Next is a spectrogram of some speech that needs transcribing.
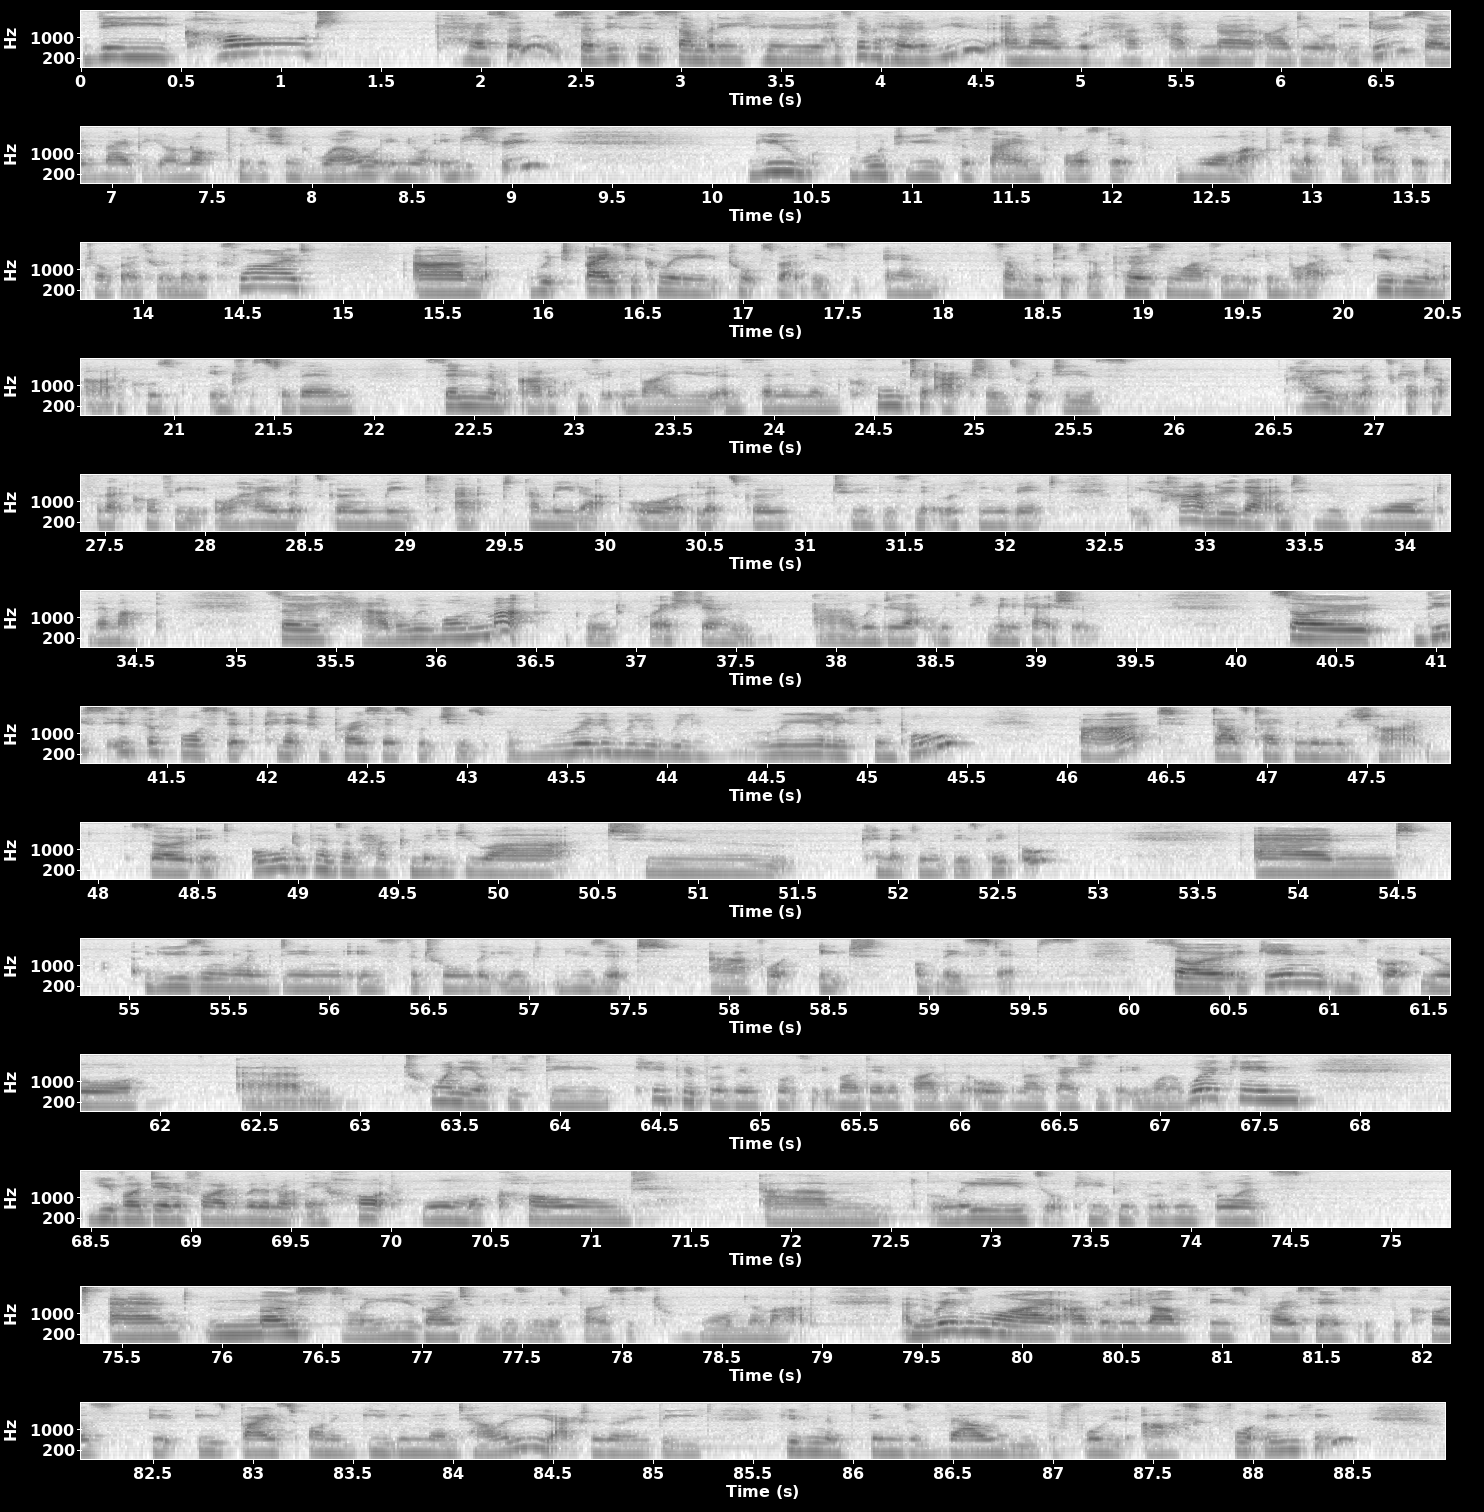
the cold person, so this is somebody who has never heard of you and they would have had no idea what you do, so maybe you're not positioned well in your industry. You would use the same four step warm up connection process, which I'll go through in the next slide um, which basically talks about this. And some of the tips are personalizing the invites, giving them articles of interest to them, sending them articles written by you, and sending them call to actions, which is hey, let's catch up for that coffee, or hey, let's go meet at a meetup, or let's go to this networking event. But you can't do that until you've warmed them up. So, how do we warm them up? Good question. Uh, we do that with communication. So, this is the four step connection process, which is really, really, really, really simple, but does take a little bit of time. So, it all depends on how committed you are to connecting with these people. And using LinkedIn is the tool that you'd use it uh, for each of these steps. So, again, you've got your um, 20 or 50 key people of influence that you've identified in the organizations that you want to work in. You've identified whether or not they're hot, warm, or cold, um, leads or key people of influence. And mostly you're going to be using this process to warm them up. And the reason why I really love this process is because it is based on a giving mentality. You're actually going to be giving them things of value before you ask for anything.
